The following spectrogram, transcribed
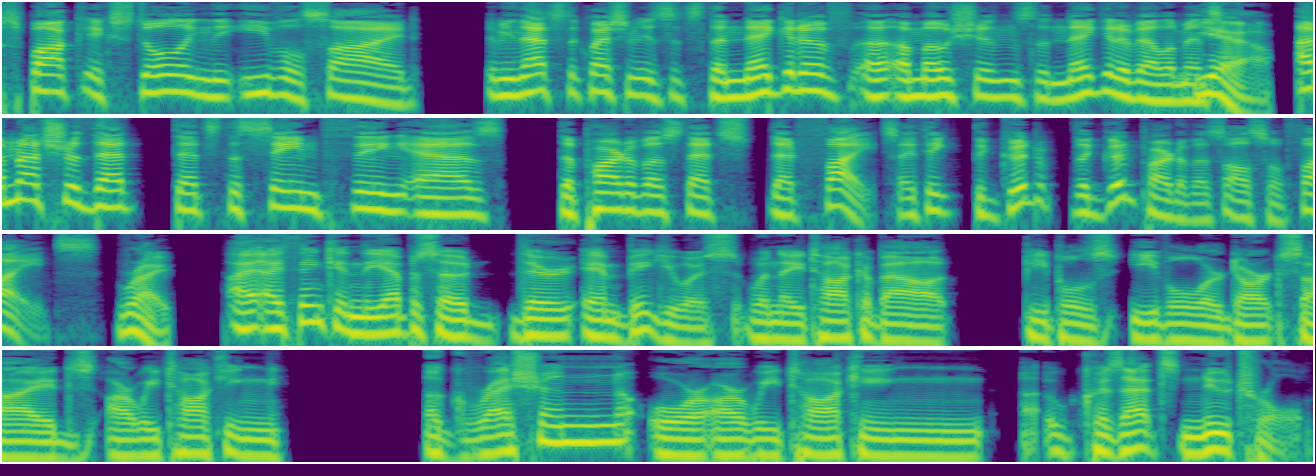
Spock extolling the evil side, I mean that's the question. Is it's the negative uh, emotions, the negative elements? Yeah. I'm not sure that that's the same thing as the part of us that's that fights. I think the good the good part of us also fights. Right. I, I think in the episode they're ambiguous when they talk about people's evil or dark sides. Are we talking aggression or are we talking because that's neutral,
